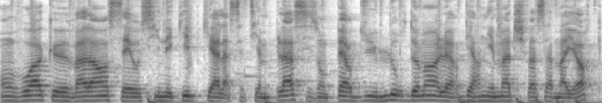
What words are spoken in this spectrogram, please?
On voit que Valence est aussi une équipe qui a la 7 place. Ils ont perdu lourdement leur dernier match face à Mallorca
